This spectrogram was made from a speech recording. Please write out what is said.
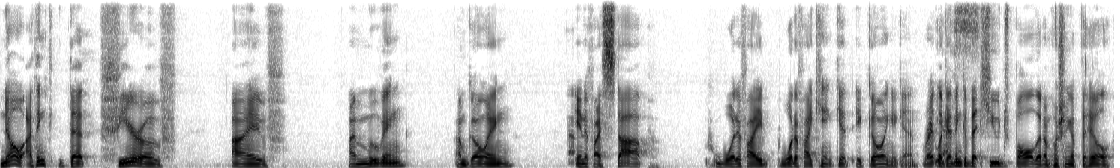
no, I think that fear of I've I'm moving, I'm going, and if I stop, what if I what if I can't get it going again? Right? Like I think of that huge ball that I'm pushing up the hill,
